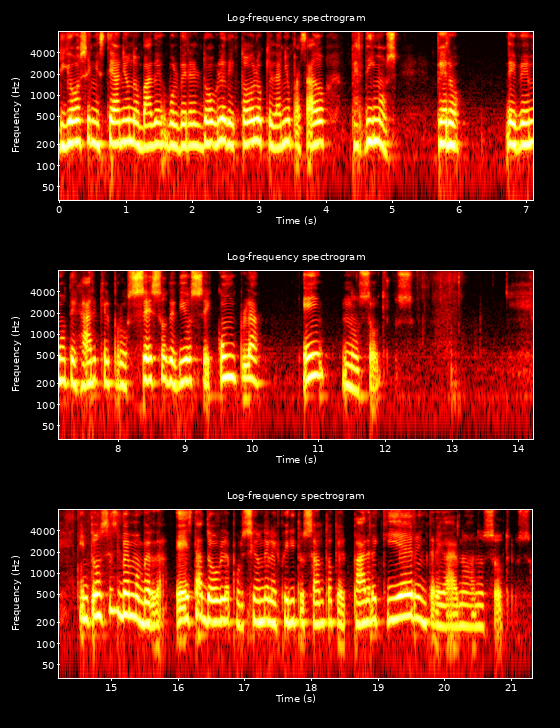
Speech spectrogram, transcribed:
Dios en este año nos va a devolver el doble de todo lo que el año pasado perdimos. Pero debemos dejar que el proceso de Dios se cumpla en nosotros. Entonces vemos, ¿verdad? Esta doble porción del Espíritu Santo que el Padre quiere entregarnos a nosotros.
